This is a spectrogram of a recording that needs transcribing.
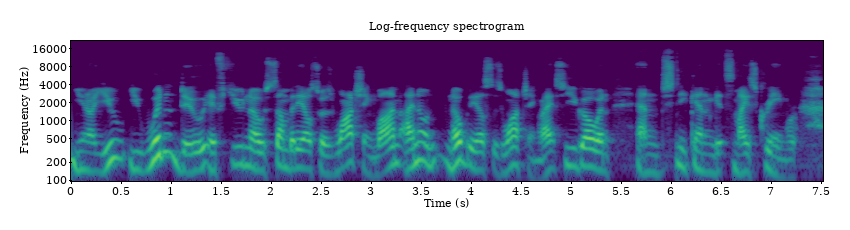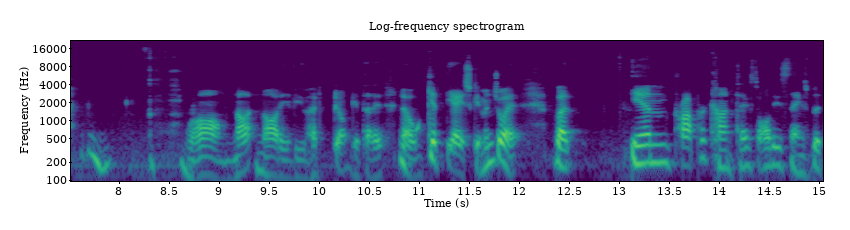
you know you you wouldn't do if you know somebody else was watching. Well, I'm, i know nobody else is watching, right? So you go and and sneak in and get some ice cream or wrong, not naughty of you. I don't get that. No, get the ice cream, enjoy it, but in proper context, all these things. But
